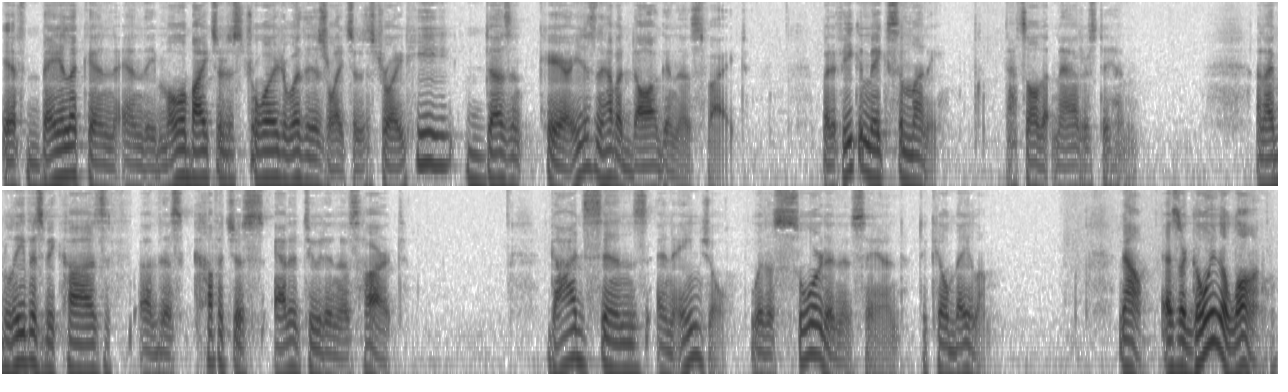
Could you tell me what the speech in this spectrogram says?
if Balak and, and the Moabites are destroyed or whether the Israelites are destroyed, he doesn't care. He doesn't have a dog in this fight. But if he can make some money, that's all that matters to him. And I believe it's because of this covetous attitude in his heart. God sends an angel with a sword in his hand to kill Balaam. Now, as they're going along,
